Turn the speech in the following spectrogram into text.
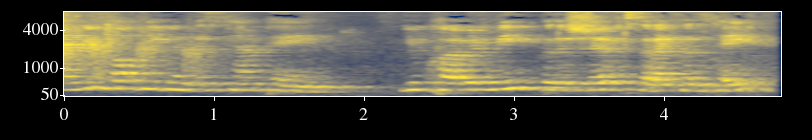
And you helped me win this campaign. You covered me for the shifts that I couldn't take,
